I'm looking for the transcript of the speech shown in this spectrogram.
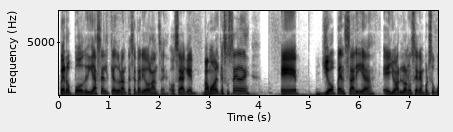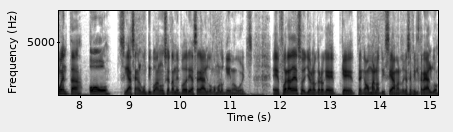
pero podría ser que durante ese periodo lance. O sea que vamos a ver qué sucede. Eh, yo pensaría, ellos lo anunciarían por su cuenta o si hacen algún tipo de anuncio también podría ser algo como los Game Awards. Eh, fuera de eso, yo no creo que, tengamos más noticias, a menos de que se filtre algo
